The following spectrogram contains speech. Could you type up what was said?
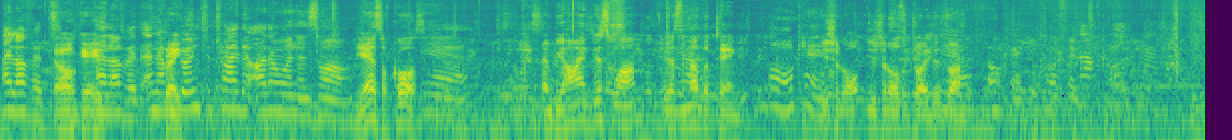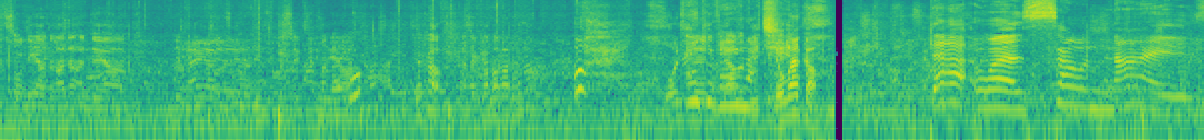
I love it. Okay. I love it. And I'm Great. going to try the other one as well. Yes, of course. Yeah. And behind this one, there's another tank. Oh, okay. You should you should also try this one. Okay, perfect. Sitzt noch näher dran an der, Bedienungskonsole, den Joystick. sieht. Ja klar, ist eine Kamera drin. Und, Thank you very much. You're welcome. That was so nice.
